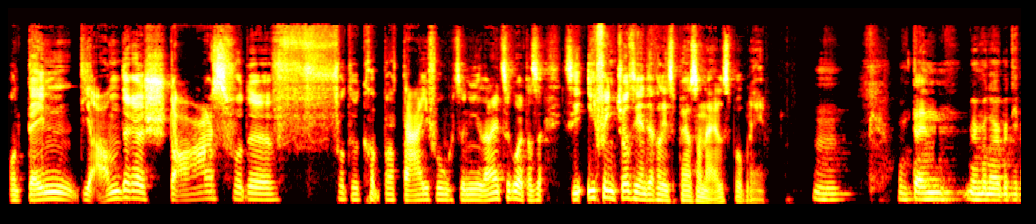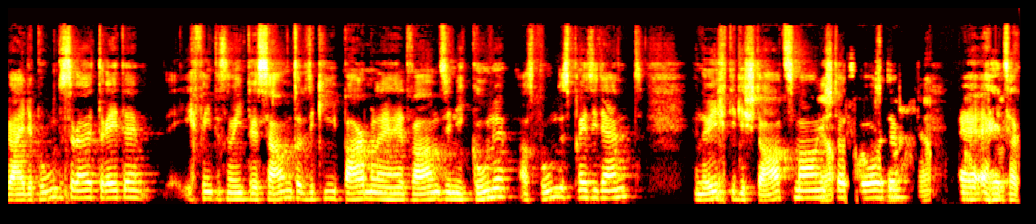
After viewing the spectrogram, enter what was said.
Und dann die anderen Stars von der, von der Partei funktionieren auch nicht so gut. Also sie, ich finde schon, sie haben ein bisschen ein personelles Problem. Mhm. Und dann müssen wir noch über die beiden Bundesräte reden. Ich finde das noch interessant, also Guy Parmelin hat wahnsinnig gewonnen als Bundespräsident. Ein richtiger Staatsmann ja, ist das geworden. Ja. Äh, er hat es auch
